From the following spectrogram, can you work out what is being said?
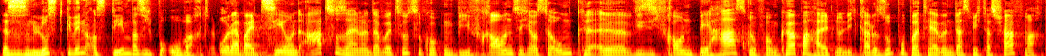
Das ist ein Lustgewinn aus dem, was ich beobachte. Oder bei C und A zu sein und dabei zuzugucken, wie Frauen sich aus der Umk äh, wie sich Frauen BHs nur vom Körper halten und ich gerade so pubertär bin, dass mich das scharf macht.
